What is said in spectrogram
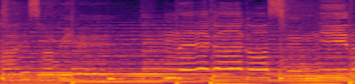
반석 위를 내가 걷습니다.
